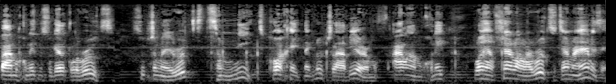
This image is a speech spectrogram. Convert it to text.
בה המכונית מסוגלת לרוץ. סוג של מהירות קיצונית, כוח ההתנגנות של האוויר המופעל על המכונית לא יאפשר לה לרוץ יותר מהר מזה.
